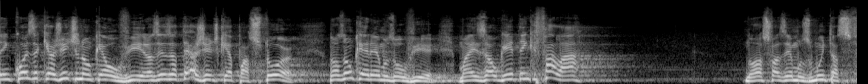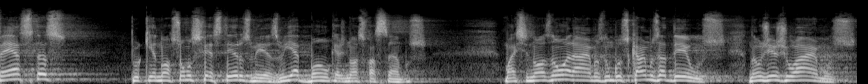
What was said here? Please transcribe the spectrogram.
Tem coisa que a gente não quer ouvir, às vezes até a gente que é pastor, nós não queremos ouvir, mas alguém tem que falar. Nós fazemos muitas festas, porque nós somos festeiros mesmo, e é bom que nós façamos. Mas se nós não orarmos, não buscarmos a Deus, não jejuarmos,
